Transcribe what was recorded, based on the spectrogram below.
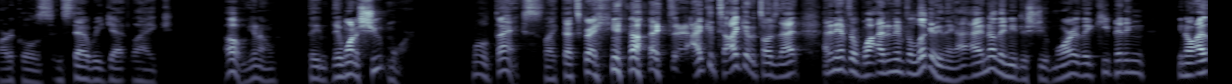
articles. Instead, we get like, oh, you know, they, they want to shoot more. Well, thanks. Like that's great. You know, I, I could tell. I could have told you that. I didn't have to. I didn't have to look at anything. I, I know they need to shoot more. They keep hitting. You know, I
